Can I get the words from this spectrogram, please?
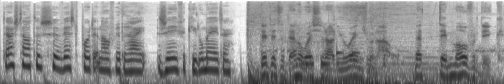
Daar staat tussen Westport en Alfred Rij 7 kilometer. Dit is het NOS Radio 1-journaal met Tim Overdijk.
